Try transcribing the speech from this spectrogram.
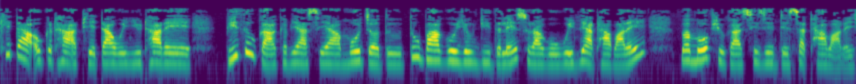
ခေတ္တဥက္ကဋ္ဌအဖြစ် တာဝန်ယူထားတဲ့ ဗိသုကာ ကဗျာဆရာ မိုးကျော်သူ သူဘာကို ယုံကြည်သလဲဆိုတာကို ဝေမျှထားပါတယ်။မမိုးဖြူက စီစဉ်တင်ဆက်ထားပါတယ်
